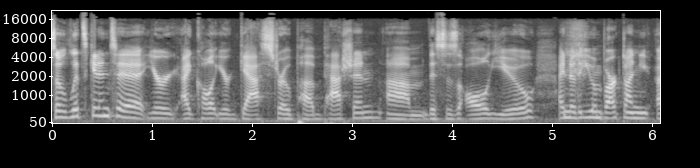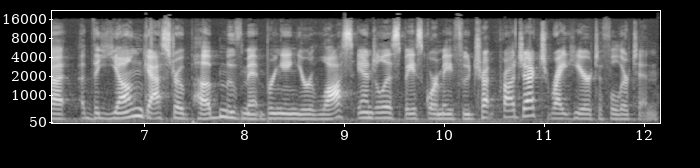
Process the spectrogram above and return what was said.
So let's get into your, I call it your gastro pub passion. Um, this is all you. I know that you embarked on uh, the Young Gastro Pub movement, bringing your Los Angeles based gourmet food truck project right here to Fullerton.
